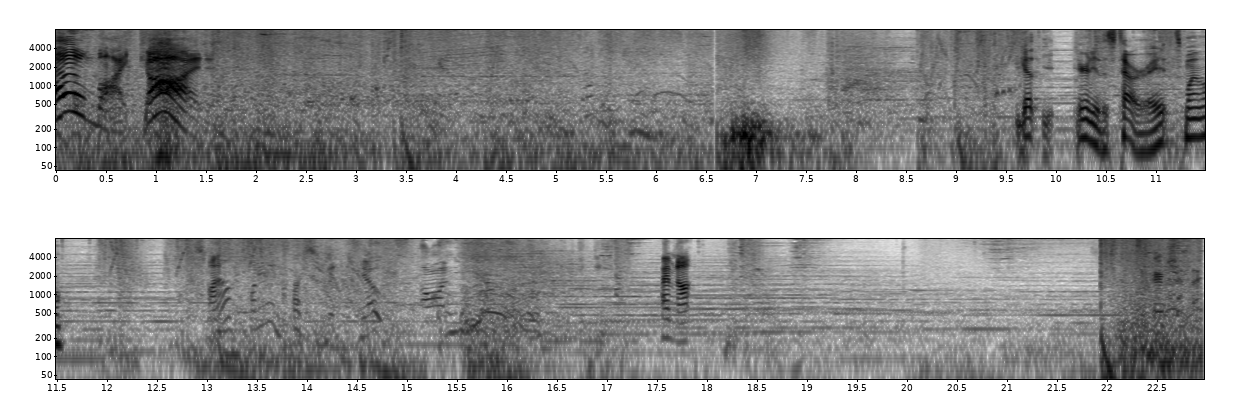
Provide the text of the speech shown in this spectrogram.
Oh my god! You got you're near this tower, right? Smile. Smile? What do you mean? Of course. Jokes on you. I'm not. back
